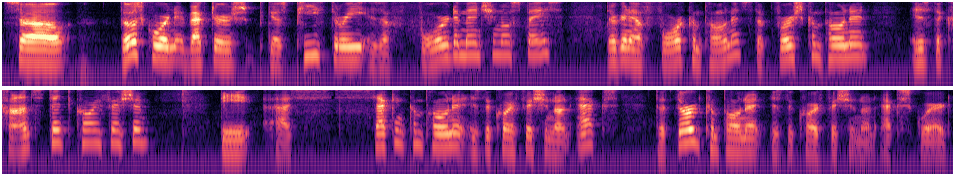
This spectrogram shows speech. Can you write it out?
So those coordinate vectors, because P3 is a four-dimensional space, they're going to have four components. The first component is the constant coefficient. The uh, second component is the coefficient on x. The third component is the coefficient on x squared.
